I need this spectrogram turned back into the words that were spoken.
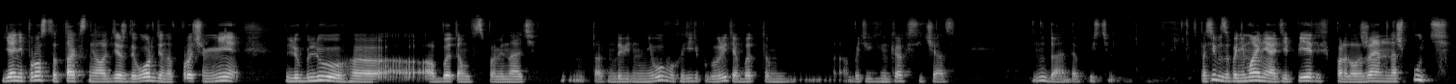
Я не просто так снял одежды Ордена, впрочем, не люблю э, об этом вспоминать. Так, надавить на него, вы хотите поговорить об этом, об этих деньгах сейчас. Ну да, допустим. Спасибо за понимание, а теперь продолжаем наш путь.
